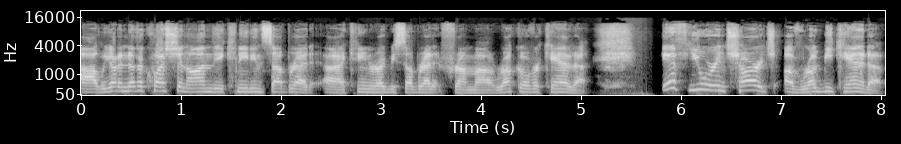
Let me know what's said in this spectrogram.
uh, we got another question on the Canadian subreddit, uh, Canadian Rugby subreddit from uh, Ruck Over Canada. If you were in charge of Rugby Canada,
